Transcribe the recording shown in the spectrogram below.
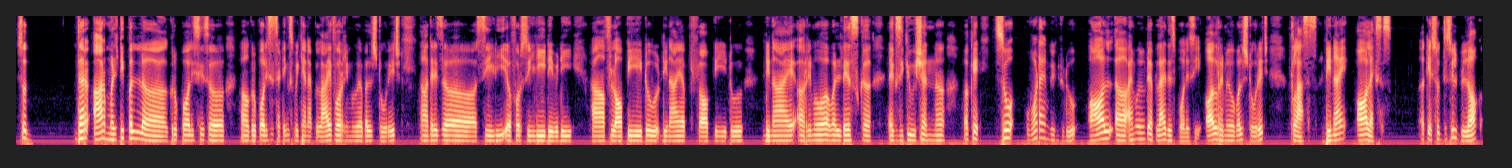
so there are multiple uh, group policies uh, uh, group policy settings we can apply for removable storage. Uh, there is a cd uh, for cd dvd uh, floppy to deny a floppy to deny a removable disk execution okay. So what i am going to do all i'm going to apply this policy all removable storage classes deny all access. Okay so this will block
